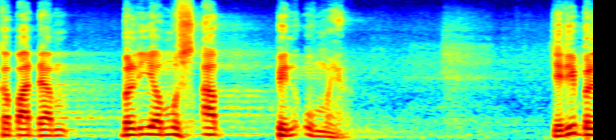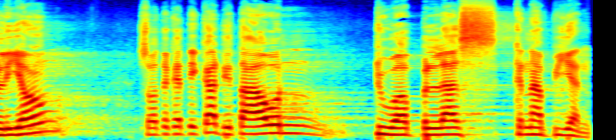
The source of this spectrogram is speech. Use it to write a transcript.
kepada beliau Mus'ab bin Umar. Jadi beliau suatu ketika di tahun 12 kenabian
